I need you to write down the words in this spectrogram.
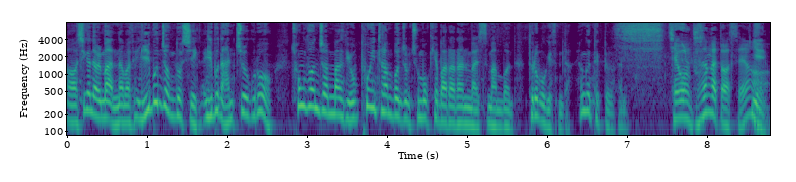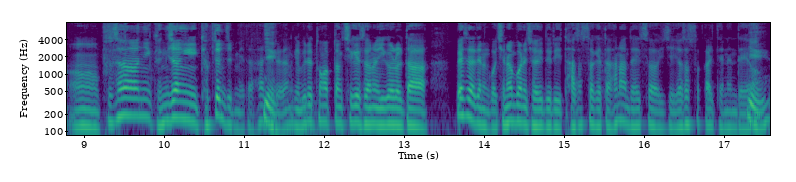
어, 시간이 얼마 안 남아서 1분 정도씩 1분 안쪽으로 총선 전망 요 포인트 한번 좀 주목해 봐라라는 말씀 한번 들어보겠습니다. 현근택 변호사님. 제가 오늘 부산 갔다 왔어요. 예. 어, 부산이 굉장히 격전지입니다. 사실은. 예. 그러니까 미래통합당 측에서는 이거를 다 뺏어야 되는 거. 지난번에 저희들이 다섯 석에다 하나 더 해서 이제 여섯 석까지 되는데요. 예.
